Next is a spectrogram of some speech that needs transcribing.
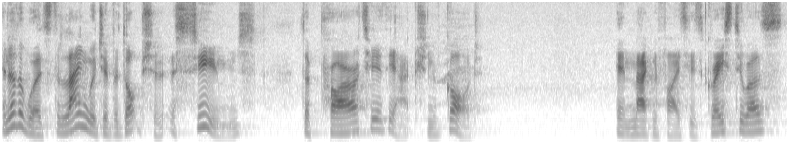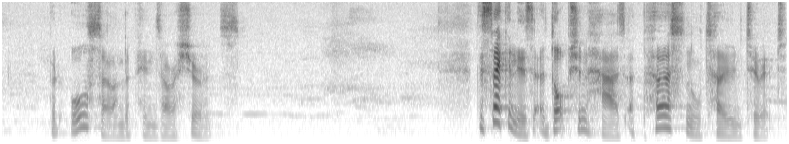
In other words, the language of adoption assumes the priority of the action of God. It magnifies His grace to us, but also underpins our assurance. The second is that adoption has a personal tone to it.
